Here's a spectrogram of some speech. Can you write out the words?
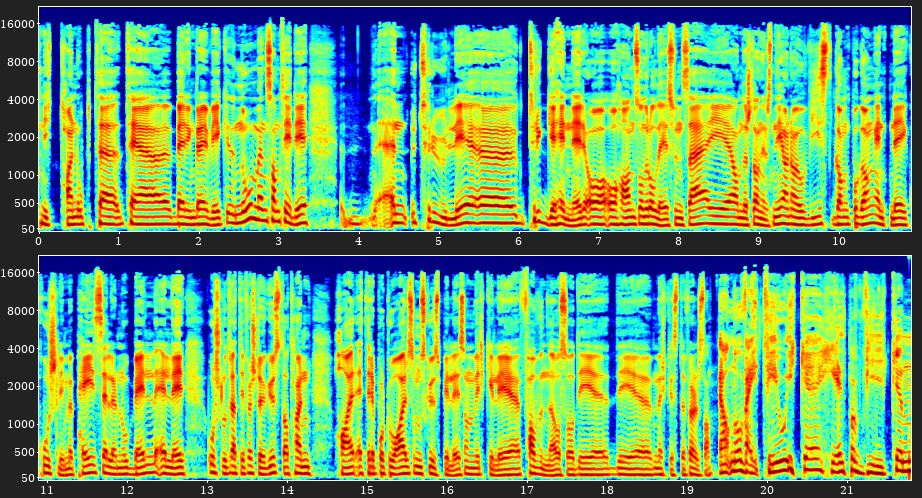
knytte han opp til, til Behring Breivik nå, men samtidig en utrolig trygge hender å, å ha en sånn rolle i, syns jeg, i Anders Danielsen Lie. Han har jo vist gang på gang gang, enten det er Koselig med Pace eller Nobel eller Oslo 31. august, at han har et repertoar som skuespiller som virkelig favner også de, de mørkeste følelsene. Ja, Nå veit vi jo ikke helt på hvilken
